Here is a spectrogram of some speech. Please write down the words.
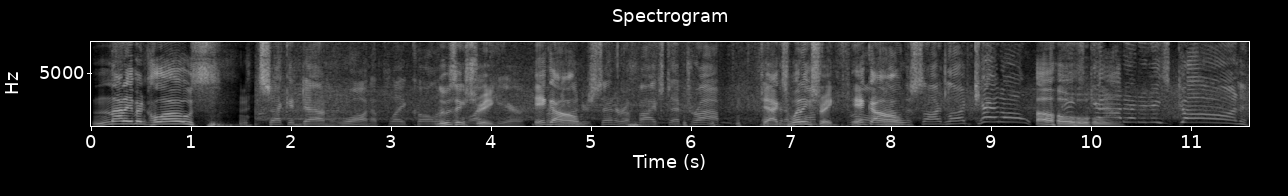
Not even close. Second down, one. A play call. Losing the right streak. Here. It gone. Under center, a five-step drop. Jags winning streak. and It gone. The sideline. Kittle. Oh. He's got it and he's gone.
